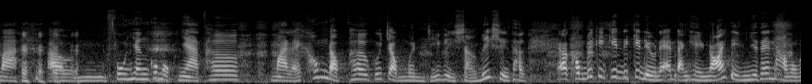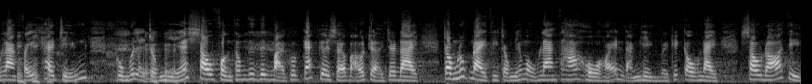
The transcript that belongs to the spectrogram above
mà ờ, phu nhân của một nhà thơ mà lại không đọc thơ của chồng mình chỉ vì sợ biết sự thật. À, không biết cái cái cái điều này anh Đặng Hiền nói thì như thế nào Mộng Lan phải khai triển cùng với lại Trọng Nghĩa sau phần thông tin thương mại của các cơ sở bảo trợ cho đài. Trong lúc này thì Trọng Nghĩa Mộng Lan tha hồ hỏi anh Đặng Hiền về cái câu này. Sau đó thì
